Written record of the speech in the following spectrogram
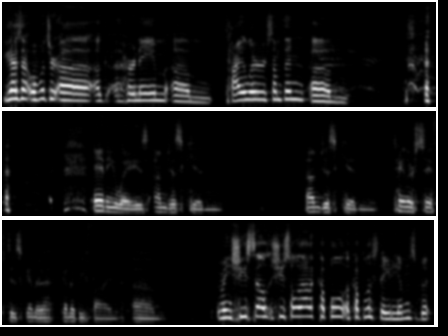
You guys, know, what's her uh, uh, her name? Um, Tyler or something. Um, anyways, I'm just kidding. I'm just kidding. Taylor Swift is gonna gonna be fine. Um, I mean, she sells. She sold out a couple a couple of stadiums, but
